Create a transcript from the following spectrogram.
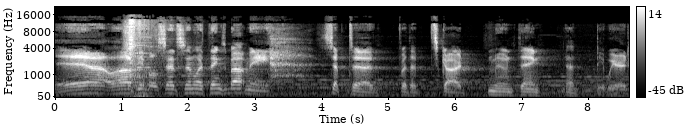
Yeah, a lot of people said similar things about me. Except, uh, for the scarred moon thing. That'd be weird.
